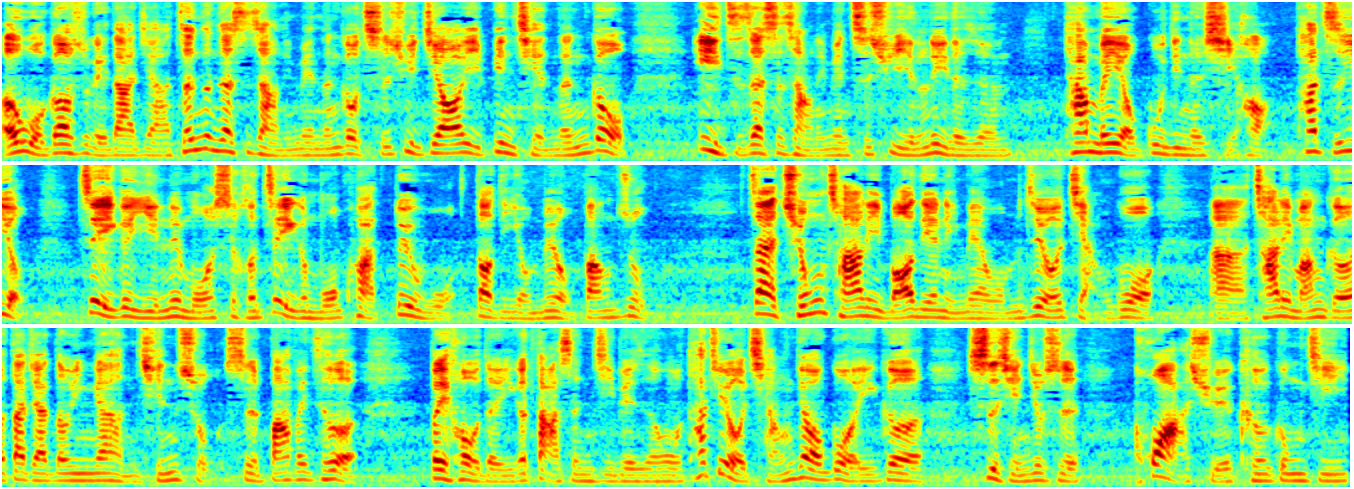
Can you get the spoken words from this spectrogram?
而我告诉给大家，真正在市场里面能够持续交易，并且能够一直在市场里面持续盈利的人，他没有固定的喜好，他只有这一个盈利模式和这一个模块对我到底有没有帮助。在《穷查理宝典》里面，我们就有讲过。啊，查理芒格大家都应该很清楚，是巴菲特背后的一个大神级别人物。他就有强调过一个事情，就是跨学科攻击。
